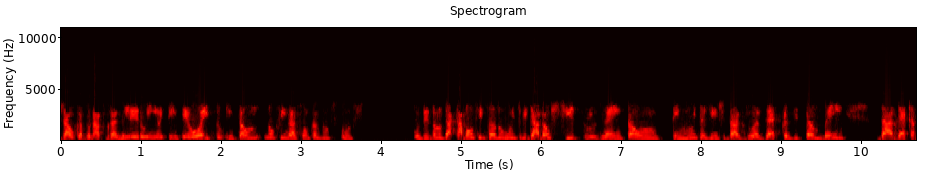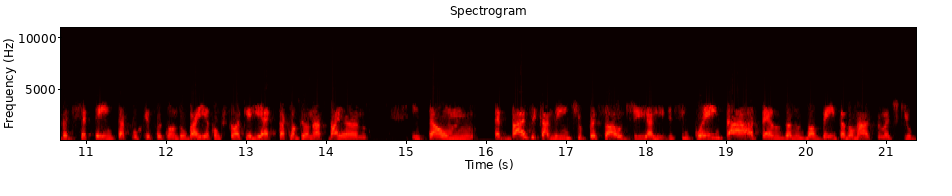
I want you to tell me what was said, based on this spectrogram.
já o Campeonato Brasileiro em 88. Então, no fim das contas, os, os, os ídolos acabam ficando muito ligados aos títulos, né? Então, tem muita gente das duas épocas e também da década de 70, porque foi quando o Bahia conquistou aquele heptacampeonato baiano. Então, é basicamente o pessoal de ali de 50 até os anos 90 no máximo. Acho que o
